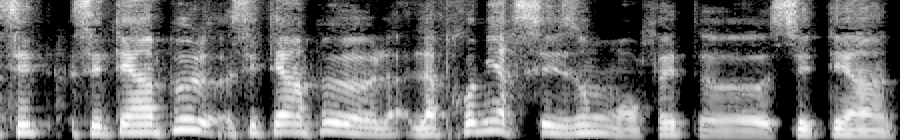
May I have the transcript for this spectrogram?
c'était un peu, c'était un peu la, la première saison en fait. euh, c'était un,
